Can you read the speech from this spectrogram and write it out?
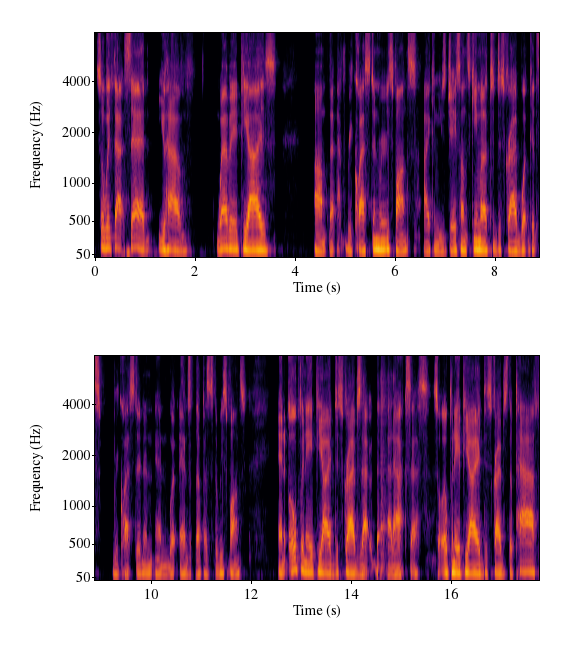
So with that said, you have web APIs, um, that request and response. I can use JSON schema to describe what gets requested and, and what ends up as the response. And Open API describes that, that access. So Open API describes the path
